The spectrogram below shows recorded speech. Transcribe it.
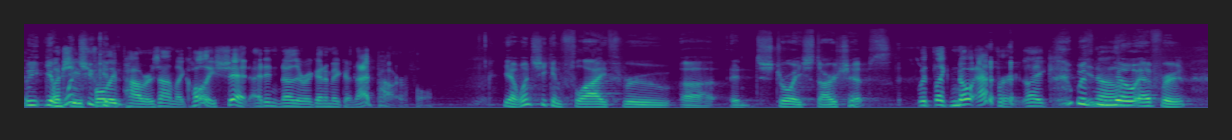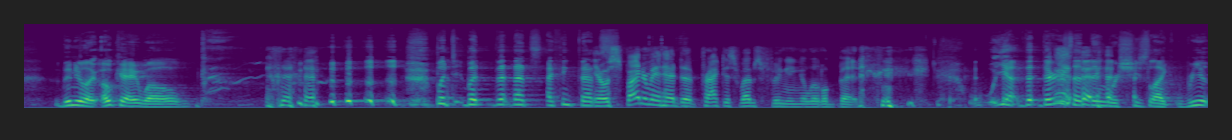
well, yeah, once, once she fully can... powers on. Like holy shit, I didn't know they were going to make her that powerful. Yeah, once she can fly through uh, and destroy starships with like no effort, like with you know... no effort, then you're like, okay, well. but but that, that's I think that's you know Spider-Man had to practice web swinging a little bit. yeah, th- there is that thing where she's like, real.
